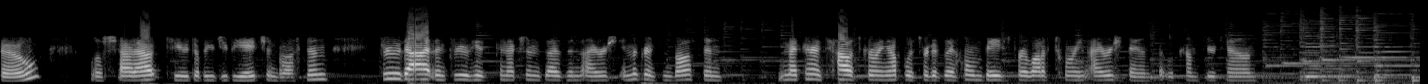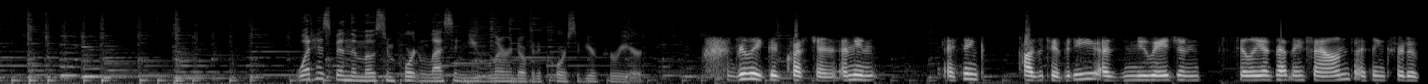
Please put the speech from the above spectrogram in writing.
show little shout out to WGBH in Boston. Through that and through his connections as an Irish immigrant in Boston, my parents' house growing up was sort of the home base for a lot of touring Irish bands that would come through town. What has been the most important lesson you've learned over the course of your career? Really good question. I mean, I think positivity, as new age and silly as that may sound, I think sort of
